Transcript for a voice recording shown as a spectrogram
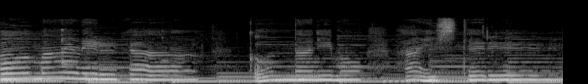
Oh my little girl こんなにも愛してる。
